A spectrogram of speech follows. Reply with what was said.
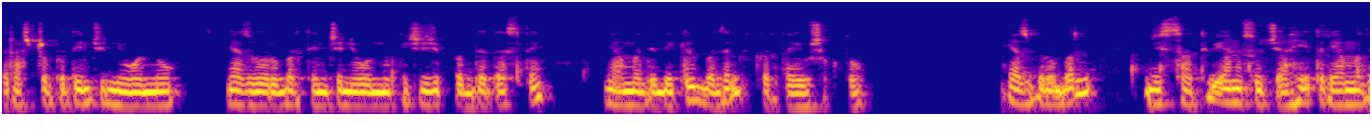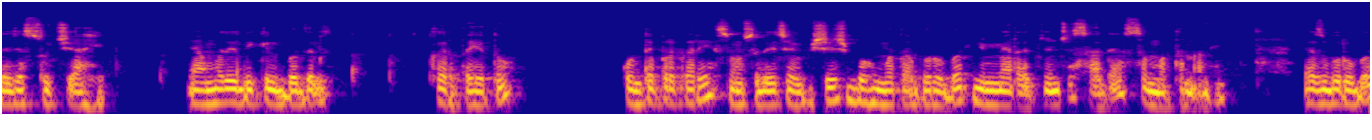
तर राष्ट्रपतींची निवडणूक याचबरोबर त्यांची निवडणुकीची जी पद्धत असते यामध्ये देखील बदल करता येऊ शकतो. याचबरोबर जी सातवी अनुसूची आहे तर यामध्ये ज्या सूची आहेत यामध्ये देखील बदल करता येतो. कोणत्या प्रकारे? संसदेच्या विशेष बहुमताबरोबर निम्म्या राज्यांच्या साध्या समर्थनाने. याचबरोबर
